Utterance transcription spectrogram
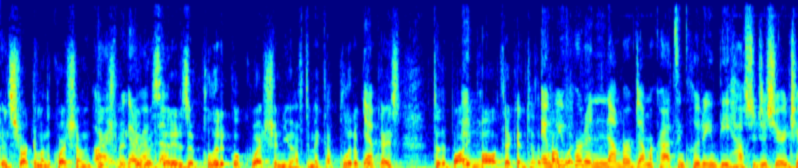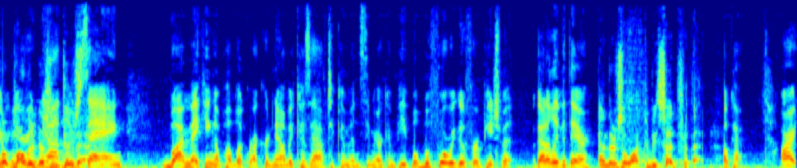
instructive on the question on impeachment. gotta it was it that it is a political question. You have to make a political Yep. case to the body And- politic and to the and public. we've heard a number of Democrats, including the House Judiciary Chair But Mueller doesn't do that. saying, well, "I'm making a public record now because I have to convince the American people." Before we go for impeachment, we've got to leave it there. and there's a lot to be said for that. Okay. All right.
